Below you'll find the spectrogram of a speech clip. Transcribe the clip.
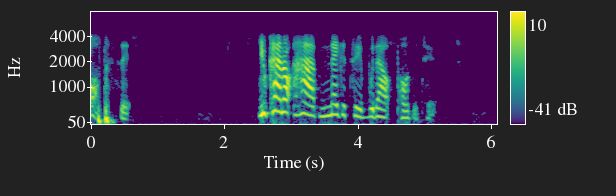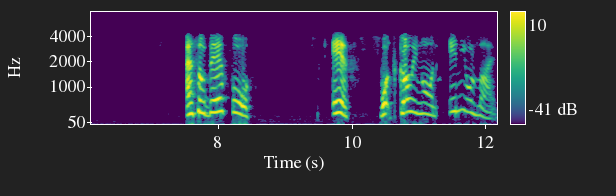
opposites. You cannot have negative without positive. And so, therefore, if what's going on in your life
